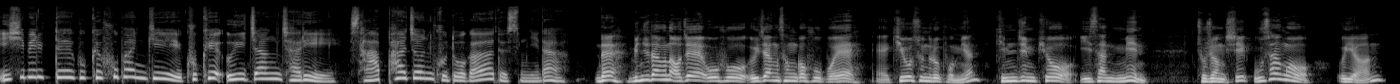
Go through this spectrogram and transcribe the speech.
21대 국회 후반기 국회의장 자리 4파전 구도가 됐습니다. 네, 민주당은 어제 오후 의장 선거 후보의 기호순으로 보면 김진표, 이상민, 조정식, 우상호 의원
